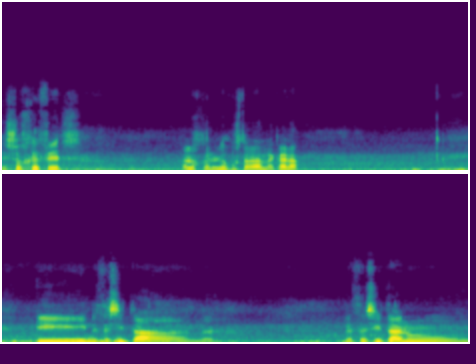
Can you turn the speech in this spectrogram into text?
esos jefes a los que no les gusta dar la cara y necesitan necesitan un,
